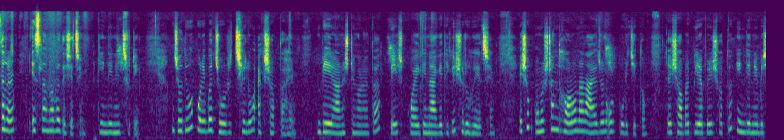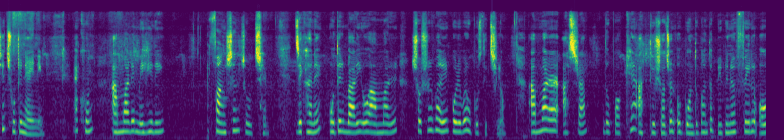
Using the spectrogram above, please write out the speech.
সালার ইসলামাবাদ এসেছে, তিন দিনের ছুটি। যদিও পরিবার জোর ছিল এক সপ্তাহে। বিয়ের আনুষ্ঠানিকতা বেশ কয়েকদিন আগে থেকেই শুরু হয়েছে। এসব অনুষ্ঠান, ধরন আর আয়োজন ওর পরিচিত, তাই সবার পিড়াপিড়ি সত্ত্বেও তিন দিনের বেশি ছুটি নেয়নি। এখন আম্মারে মেহেদি ফাংশন চলছে। যেখানে ওদের বাড়ি ও আম্মারের শ্বশুরবাড়ির পরিবার উপস্থিত ছিল। আম্মার আর আশরাফ দুপক্ষে আত্মীয় স্বজন ও বন্ধুবান্ধব বিভিন্ন ফিল্ম ও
